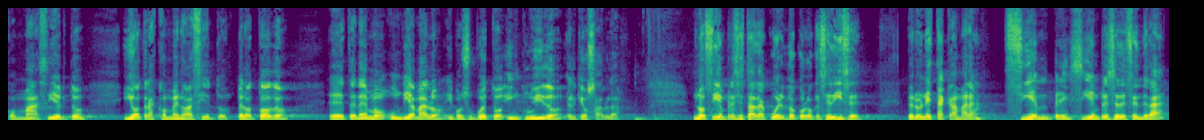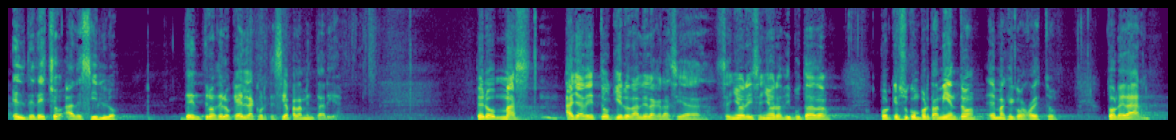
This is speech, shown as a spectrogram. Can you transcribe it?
con más acierto y otras con menos acierto, pero todos eh, tenemos un día malo y por supuesto incluido el que os habla. No siempre se está de acuerdo con lo que se dice, pero en esta Cámara siempre, siempre se defenderá el derecho a decirlo dentro de lo que es la cortesía parlamentaria. Pero más allá de esto, quiero darle las gracias, señores y señoras diputados, porque su comportamiento es más que correcto. Tolerar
